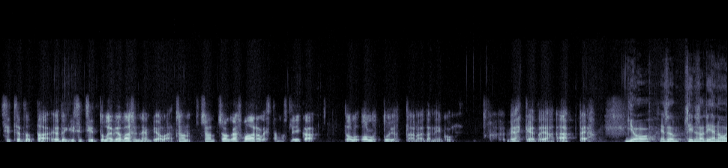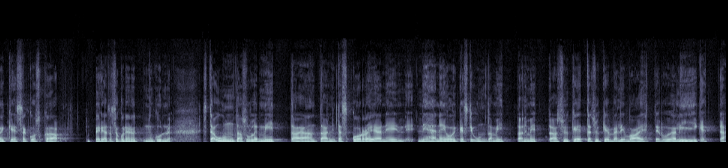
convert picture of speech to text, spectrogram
sitten se tota, jotenkin sit siitä tulee vielä väsyneempi olo. se on, se on, se on myös vaarallista musta liikaa ollut, ollut tuijottaa noita niin kuin vehkeitä ja appeja. Joo, ja se siinä sä oot ihan oikeassa, koska periaatteessa kun ne nyt niin kun sitä unta sulle mittaa ja antaa niitä skoreja, niin nehän ei oikeasti unta mittaa, ne mittaa sykettä, sykevälivaihtelua ja liikettä.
